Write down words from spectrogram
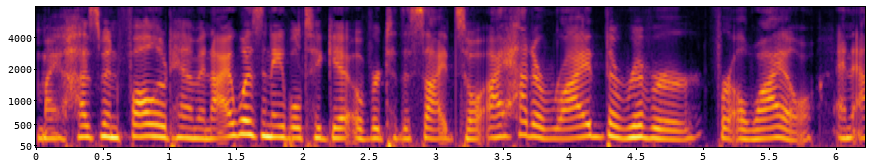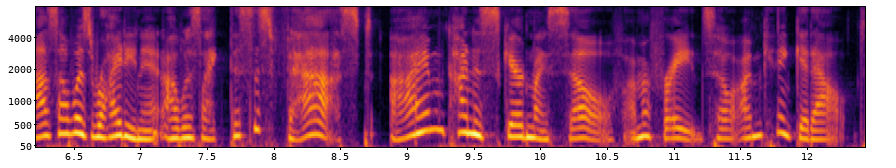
My husband followed him, and I wasn't able to get over to the side. So I had to ride the river for a while. And as I was riding it, I was like, this is fast. I'm kind of scared myself. I'm afraid. So I'm going to get out.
